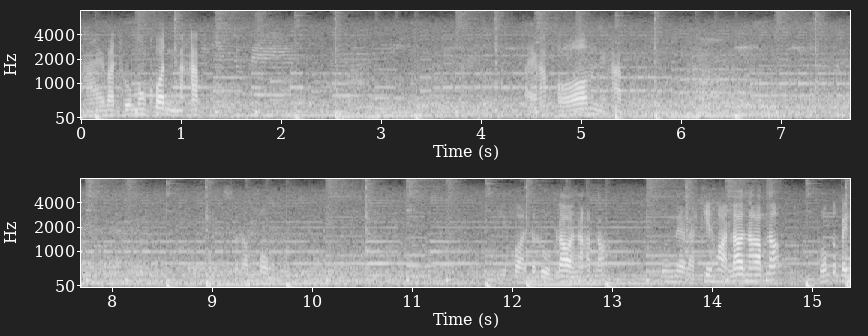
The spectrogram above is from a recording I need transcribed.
คล้ายวัตถุมงคลนะครับ ไปครับผมนี่ครับสรพงษ์มีพอจะรูปเล่านะครับเนาะเบิ่งเนี่ยก็คิดหอดเล่านะครับเนาะผมก็เป็น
